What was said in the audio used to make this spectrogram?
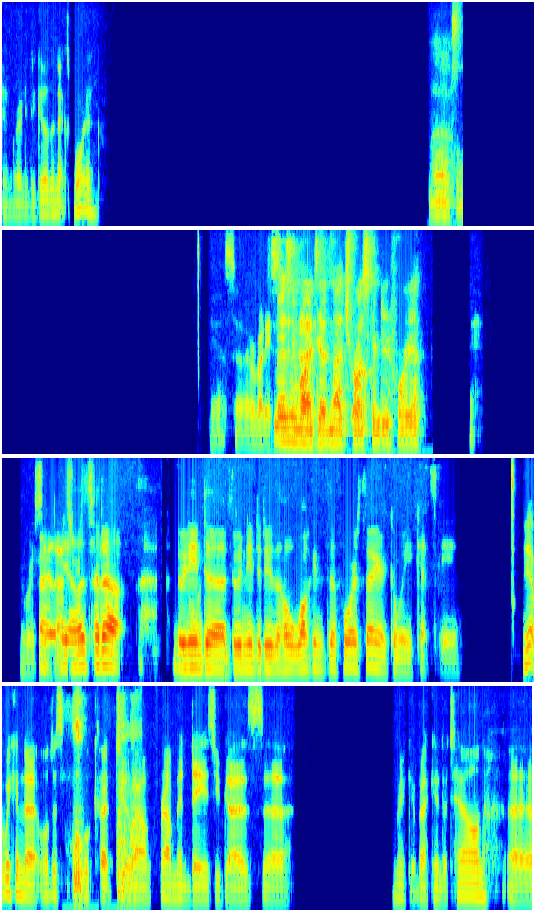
and ready to go the next morning. That's Yeah, so everybody's amazing what a good night's rest can do for you. Everybody All sit right, yeah, let's head out. Do we need to? Do we need to do the whole walking into the forest thing, or can we cut scene? Yeah, we can. Uh, we'll just we'll cut to around around midday as you guys uh, make it back into town, uh,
